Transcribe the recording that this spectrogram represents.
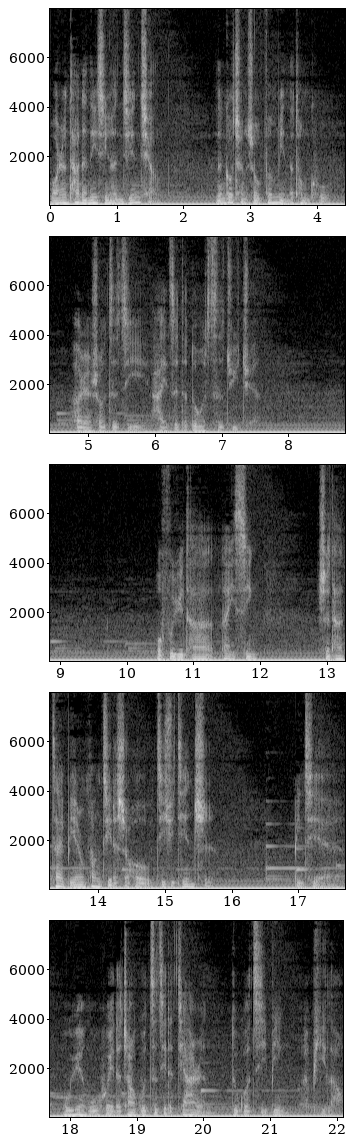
我让她的内心很坚强，能够承受分娩的痛苦和忍受自己孩子的多次拒绝。我赋予她耐心，使她在别人放弃的时候继续坚持，并且无怨无悔地照顾自己的家人，度过疾病和疲劳。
